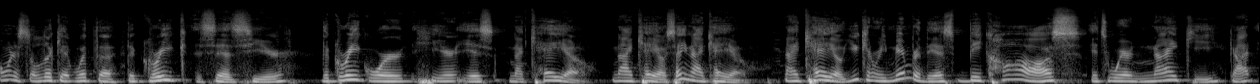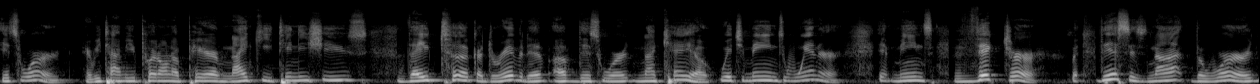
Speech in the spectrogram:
I want us to look at what the, the Greek says here. The Greek word here is Nikeo. Nikeo. Say Nikeo. Nikeo. You can remember this because it's where Nike got its word. Every time you put on a pair of Nike tennis shoes, they took a derivative of this word Nikeo, which means winner. It means victor. But this is not the word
